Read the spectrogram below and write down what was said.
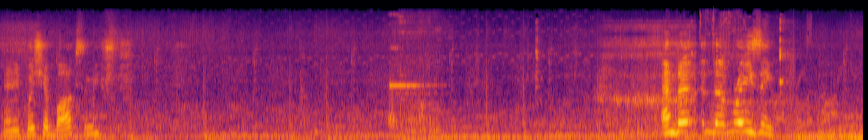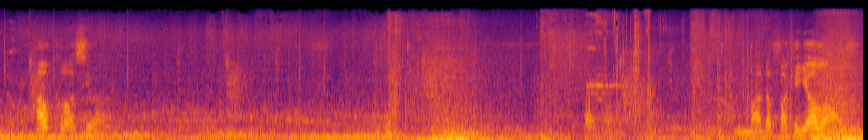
Can you push your box to me? and the the raising. How close you are? Motherfucker, you're alive.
